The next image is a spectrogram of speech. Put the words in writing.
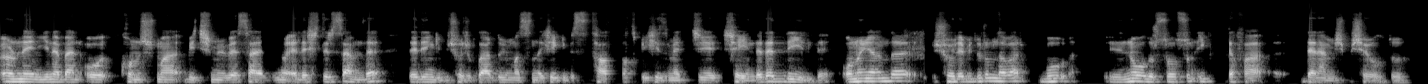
örneğin yine ben o konuşma biçimi vesaire bunu eleştirsem de dediğin gibi çocuklar duymasındaki gibi stat bir hizmetçi şeyinde de değildi. Onun yanında şöyle bir durum da var. Bu e, ne olursa olsun ilk defa denenmiş bir şey oldu.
